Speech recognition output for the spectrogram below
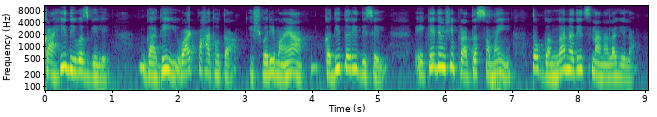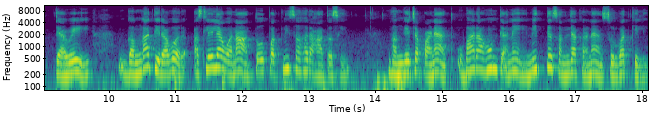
काही दिवस गेले. गाधी वाट पाहत होता. ईश्वरी माया कधीतरी दिसेल. एके दिवशी प्रातःसमयी तो गंगा नदीत स्नानाला गेला. त्यावेळी गंगा तीरावर असलेल्या वनात तो पत्नीसह राहत असे. गंगेच्या पाण्यात उभा राहून त्याने नित्य संध्या करण्यास सुरुवात केली.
